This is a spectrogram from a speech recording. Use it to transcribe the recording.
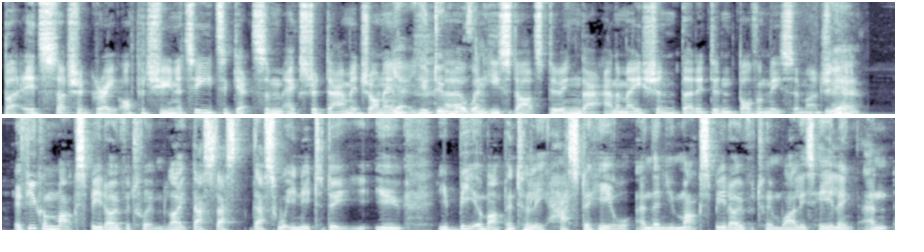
but it's such a great opportunity to get some extra damage on him. Yeah, you do uh, more when he starts doing that animation that it didn't bother me so much. Yeah. If you can Mach speed over to him, like that's that's that's what you need to do. You, you you beat him up until he has to heal, and then you Mach speed over to him while he's healing, and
